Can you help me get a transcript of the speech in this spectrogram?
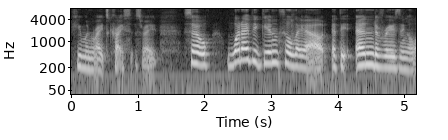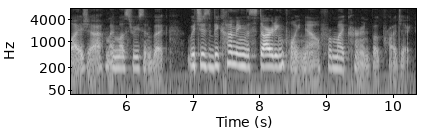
human rights crisis, right? So what I begin to lay out at the end of Raising Elijah, my most recent book, which is becoming the starting point now for my current book project,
